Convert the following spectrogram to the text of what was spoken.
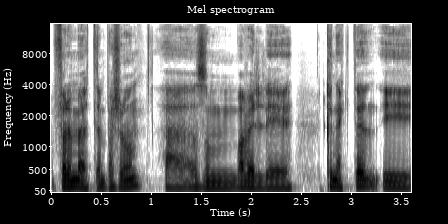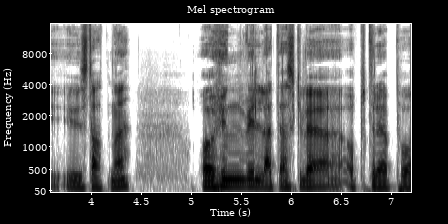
for å møte en person som var veldig connected i, i statene. Og hun ville at jeg skulle opptre på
